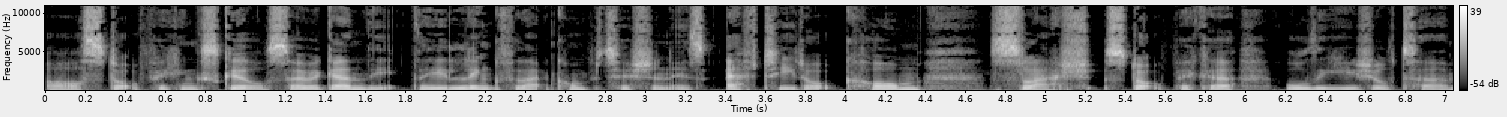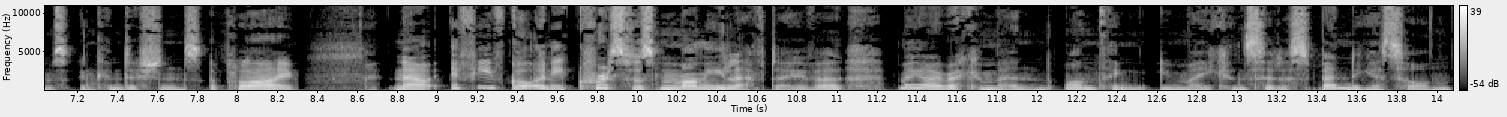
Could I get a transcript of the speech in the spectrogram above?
our stock picking skills. So again, the, the link for that competition is ft.com slash stockpicker. All the usual terms and conditions apply. Now, if you've got any Christmas money left over, may I recommend one thing you may consider spending it on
